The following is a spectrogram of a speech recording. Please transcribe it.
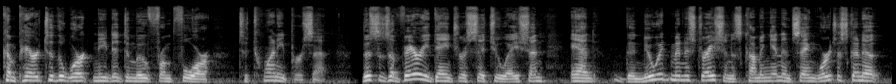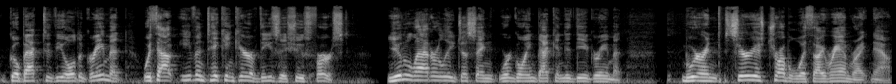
compared to the work needed to move from 4 to 20%. This is a very dangerous situation, and the new administration is coming in and saying we're just going to go back to the old agreement without even taking care of these issues first. Unilaterally just saying we're going back into the agreement. We're in serious trouble with Iran right now.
